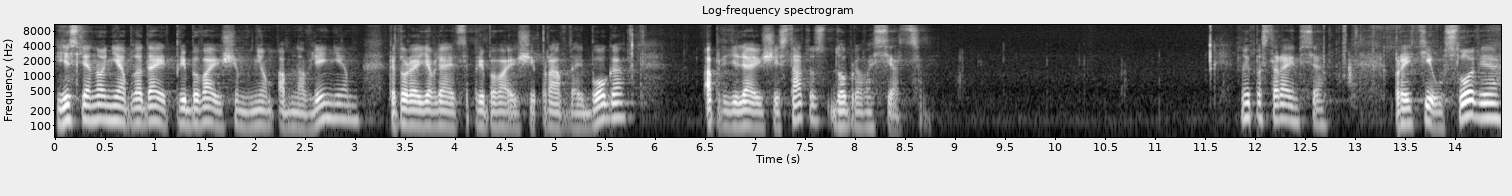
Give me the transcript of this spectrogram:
если оно не обладает пребывающим в нем обновлением, которое является пребывающей правдой Бога, определяющей статус доброго сердца. Ну и постараемся пройти условия.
